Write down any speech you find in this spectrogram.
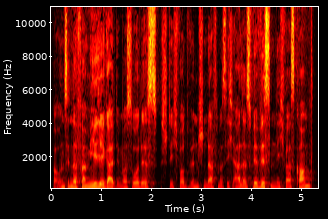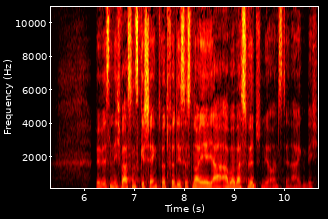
bei uns in der Familie galt immer so das Stichwort wünschen darf man sich alles. Wir wissen nicht, was kommt. Wir wissen nicht, was uns geschenkt wird für dieses neue Jahr, aber was wünschen wir uns denn eigentlich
